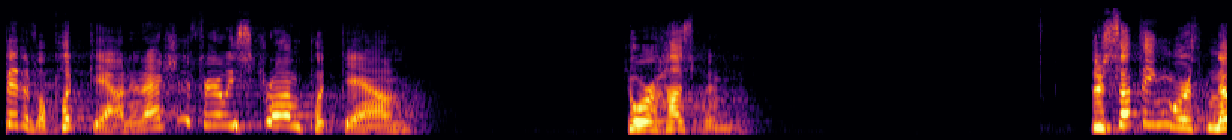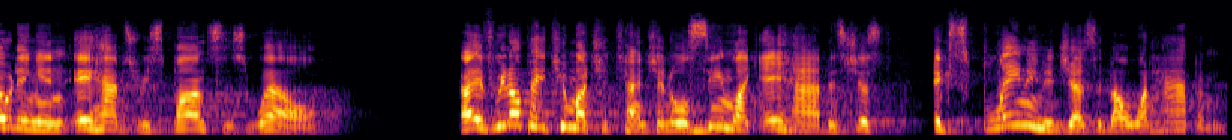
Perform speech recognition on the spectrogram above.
bit of a put down, and actually a fairly strong put down to her husband. There's something worth noting in Ahab's response as well. Uh, if we don't pay too much attention, it will seem like Ahab is just explaining to Jezebel what happened.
